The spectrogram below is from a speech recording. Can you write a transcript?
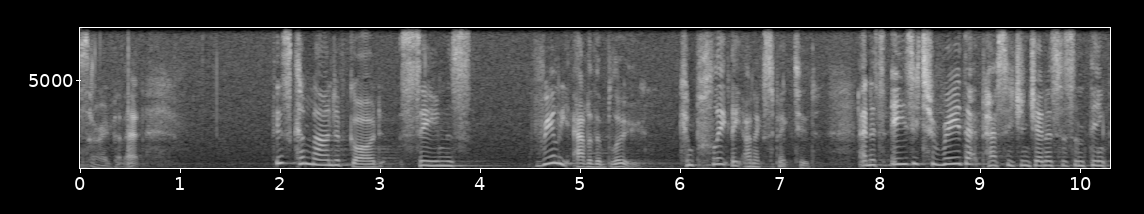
Sorry about that. This command of God seems really out of the blue, completely unexpected. And it's easy to read that passage in Genesis and think,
